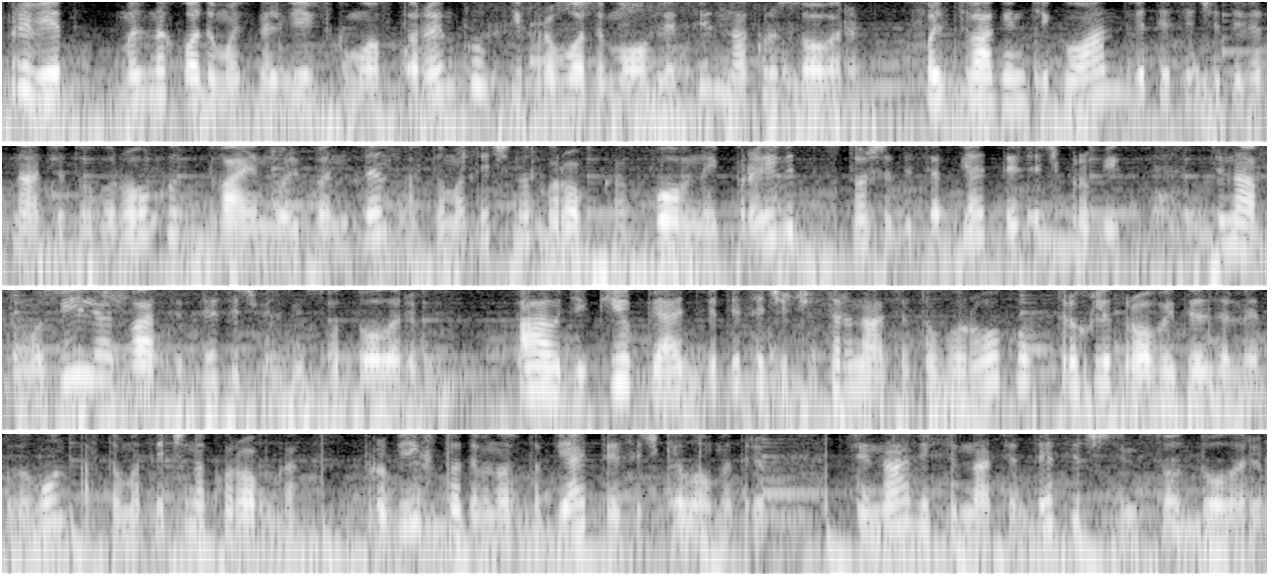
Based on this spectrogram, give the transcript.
привіт! Ми знаходимося на львівському авторинку і проводимо огляд цін на кросовери. Volkswagen Tiguan 2019 року, 2.0 бензин, автоматична коробка, повний привід, 165 тисяч пробіг. Ціна автомобіля 20 тисяч 800 доларів. Audi Q5 2014 року, 3-літровий дизельний двигун, автоматична коробка, пробіг 195 тисяч кілометрів. Ціна 18 тисяч 700 доларів.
